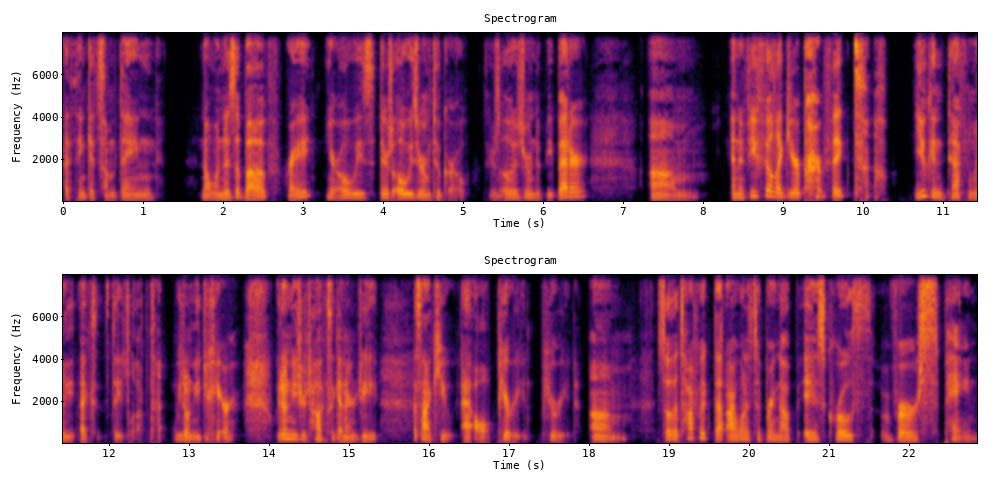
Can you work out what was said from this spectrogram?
I think it's something no one is above, right? You're always, there's always room to grow. There's always room to be better. Um, and if you feel like you're perfect, you can definitely exit stage left. We don't need you here. We don't need your toxic energy. That's not cute at all. Period. Period. Um, so the topic that I wanted to bring up is growth versus pain.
